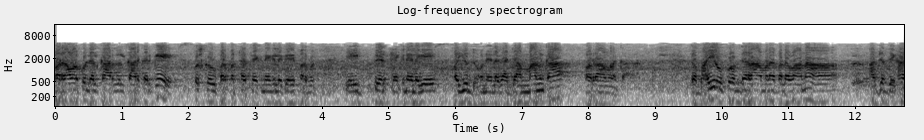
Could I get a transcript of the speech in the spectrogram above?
और रावण को ललकार ललकार करके उसके ऊपर पत्थर फेंकने के लगे पर्वत यही पेड़ फेंकने लगे और युद्ध होने लगा जामान का और रावण का। तो भाई क्रोध रावण बलवाना अब जब देखा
